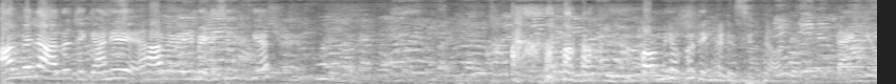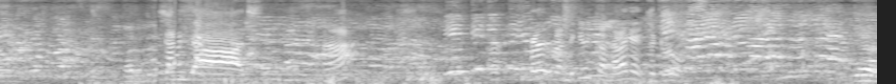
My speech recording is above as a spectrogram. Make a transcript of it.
I'm very allergic. Can you have any medicine here? Homeopathic medicine. Okay. Thank you. Congrats. Huh? ഇവിടെ വണ്ടിക്ക് നിൽക്കുന്നതാ കിട്ടുള്ളൂ Your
